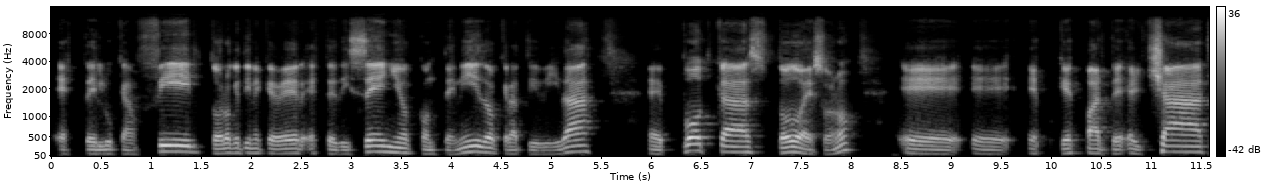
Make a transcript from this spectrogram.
este look and feel, todo lo que tiene que ver este diseño, contenido, creatividad, eh, podcast, todo eso, ¿no? Eh, eh, que es parte, el chat,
